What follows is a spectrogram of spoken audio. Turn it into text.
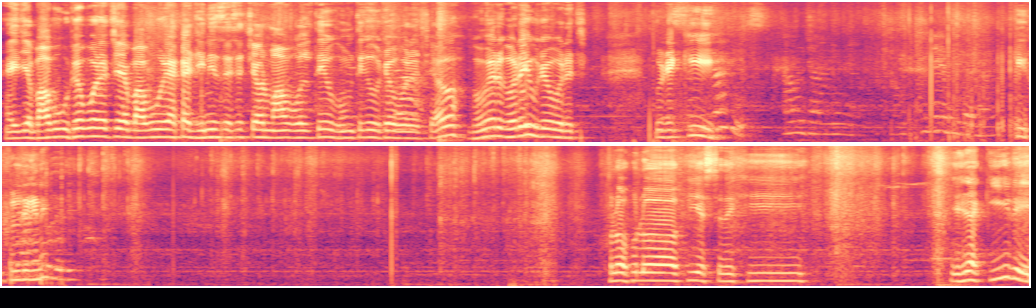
এই যে বাবু উঠে পড়েছে বাবুর একটা জিনিস এসেছে ওর মা বলতে ঘুম থেকে উঠে পড়েছে। ও ঘুমের ঘরেই উঠে পড়েছে। উঠে কি? কি খুলে দেখিনি খুলো খুলো কি এসছে দেখি। এটা কি রে?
